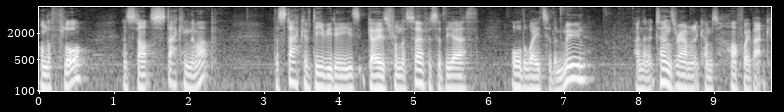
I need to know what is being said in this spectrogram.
on the floor and start stacking them up, the stack of DVDs goes from the surface of the Earth all the way to the moon, and then it turns around and it comes halfway back.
